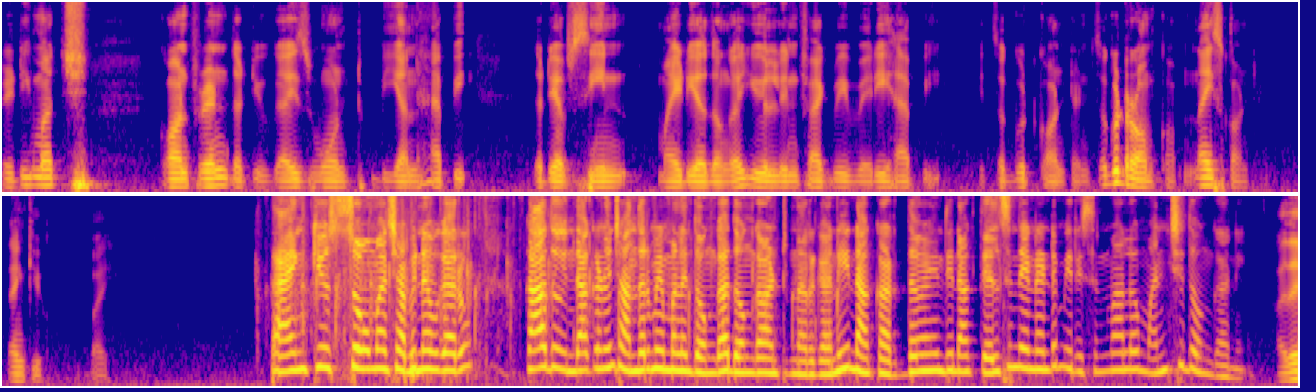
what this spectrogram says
pretty much confident that you guys won't be unhappy that you have seen my dear Donga you will in fact be very happy it's a good content it's a good rom com nice content thank you bye thank you so much Abhinav garu. కాదు ఇందాక నుంచి అందరూ మిమ్మల్ని దొంగ దొంగ అంటున్నారు కానీ నాకు అర్థమైంది. నాకు తెలిసింది ఏంటంటే మీరు ఈ సినిమాలో మంచి దొంగ అని అదే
